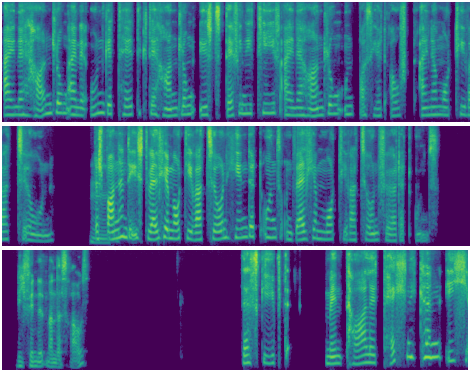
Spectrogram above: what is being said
eine Handlung, eine ungetätigte Handlung ist definitiv eine Handlung und basiert auf einer Motivation. Das mhm. Spannende ist, welche Motivation hindert uns und welche Motivation fördert uns. Wie findet man das raus? Das gibt mentale Techniken. Ich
